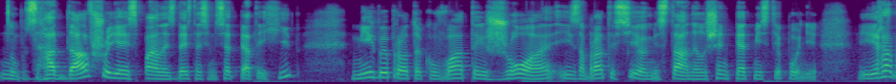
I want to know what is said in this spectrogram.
ну, згадав, що я іспанець десь на 75-й хід, міг би проатакувати Жоа і забрати всі його міста, не лише 5 міст Японії. І гра,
